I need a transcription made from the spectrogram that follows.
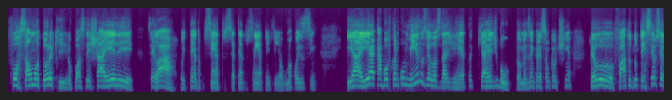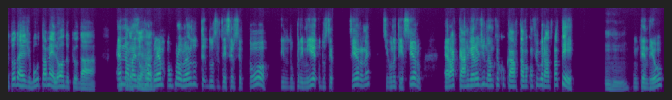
forçar o motor aqui. Eu posso deixar ele sei lá, 80%, 70%, enfim, alguma coisa assim. E aí acabou ficando com menos velocidade de reta que a Red Bull. Pelo menos a impressão que eu tinha pelo fato do terceiro setor da Red Bull estar tá melhor do que o da. É, não, mas o problema, o problema do, do terceiro setor e do primeiro, do terceiro, né? Segundo e terceiro, era a carga aerodinâmica que o carro estava configurado para ter. Uhum. Entendeu?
